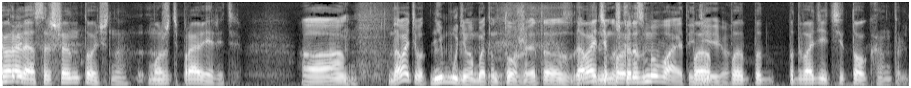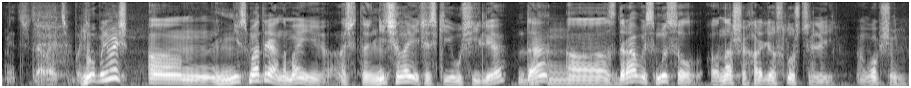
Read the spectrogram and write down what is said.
февраля, совершенно точно. Можете проверить. А, давайте вот не будем об этом тоже. Это, это Давайте немножко по- размывает по- идею. по- под- подводить итог, Анатолий Дмитриевич, давайте будем. Ну, понимаешь, эм, несмотря на мои значит, нечеловеческие усилия, да, э, здравый смысл наших радиослушателей, в общем,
